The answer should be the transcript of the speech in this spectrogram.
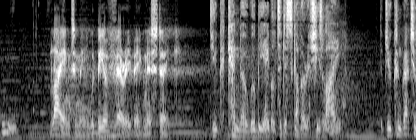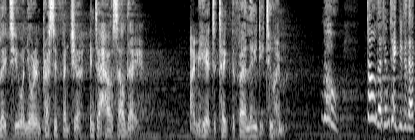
Hmm. Lying to me would be a very big mistake. Duke Kendo will be able to discover if she's lying. The Duke congratulates you on your impressive venture into House Alde. I'm here to take the fair lady to him. No! Don't let him take me to that...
